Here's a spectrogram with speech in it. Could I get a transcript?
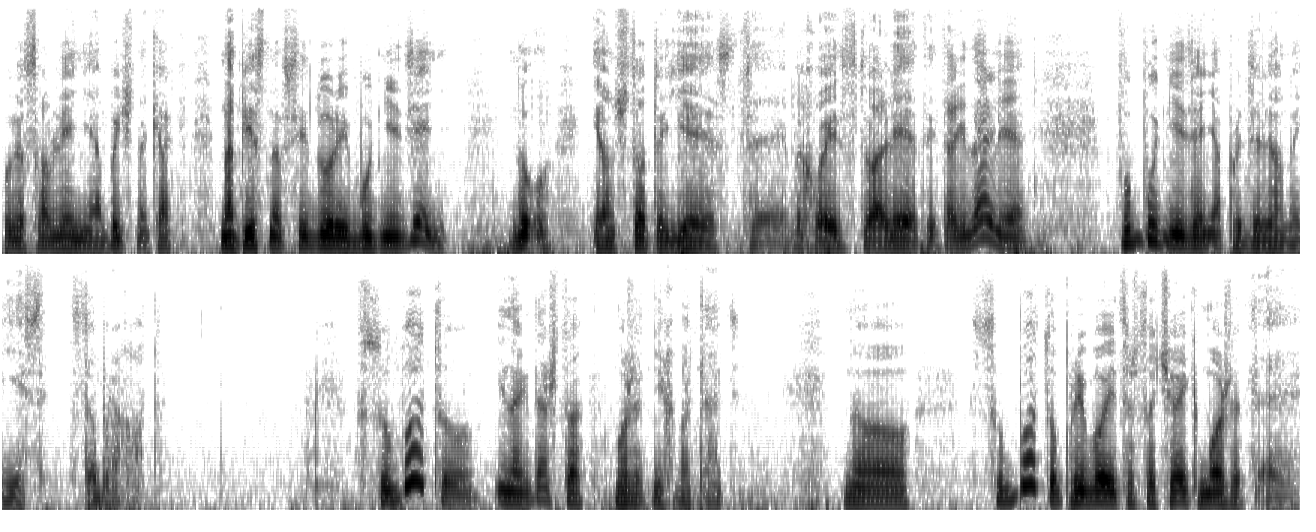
благословление обычно, как написано в Сидуре, будний день, ну, и он что-то ест, э, выходит в туалет и так далее – В будний день определенно есть 100 брахот. В субботу иногда что может не хватать, но в субботу приводится, что человек может э,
